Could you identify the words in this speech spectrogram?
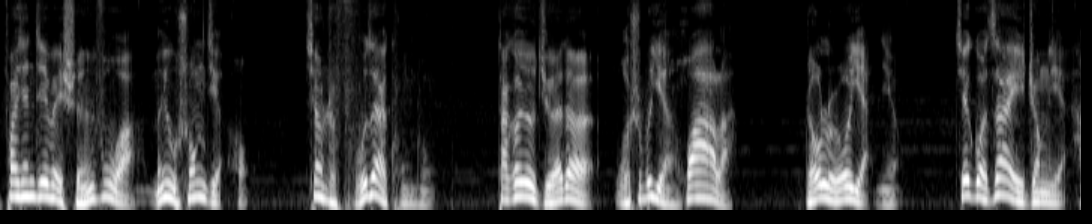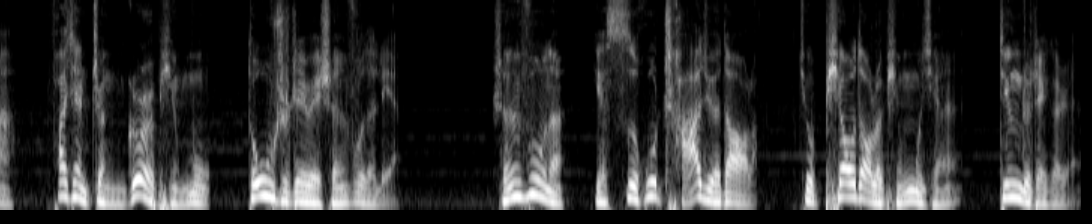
发现这位神父啊没有双脚，像是浮在空中。大哥就觉得我是不是眼花了，揉了揉眼睛，结果再一睁眼啊，发现整个屏幕都是这位神父的脸。神父呢也似乎察觉到了，就飘到了屏幕前盯着这个人。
